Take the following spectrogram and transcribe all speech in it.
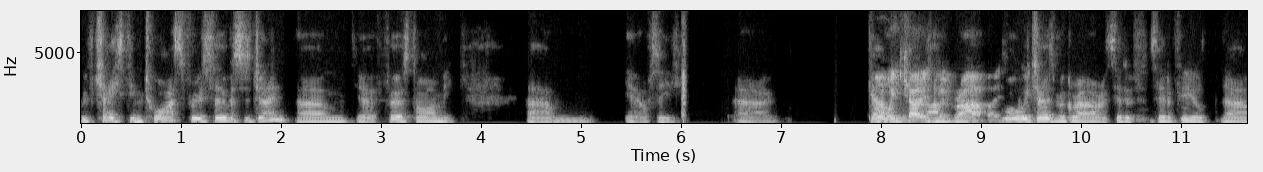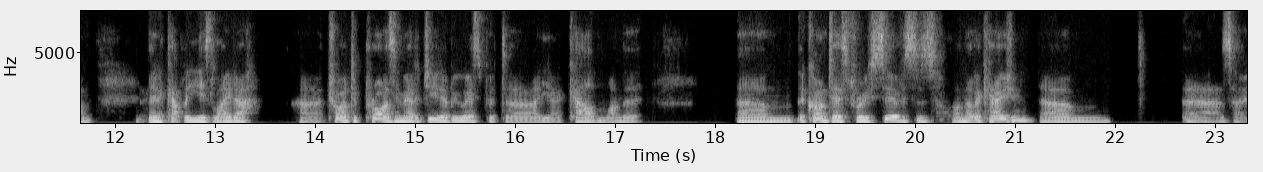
we've chased him twice for his services, Jane. Um, you know, first time he, um, yeah, obviously uh, well, we chose uh, McGrath. Basically. Well, we chose McGrath instead of Setterfield. Um, then a couple of years later, uh, tried to prize him out of GWS, but uh, yeah, Carlton won the um, the contest for his services on that occasion. Um, uh, so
